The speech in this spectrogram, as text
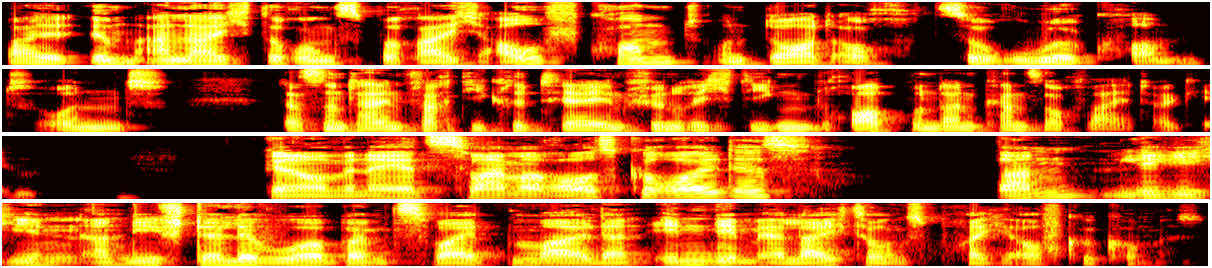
Ball im Erleichterungsbereich aufkommt und dort auch zur Ruhe kommt. Und das sind halt einfach die Kriterien für einen richtigen Drop und dann kann es auch weitergehen. Genau, wenn er jetzt zweimal rausgerollt ist, dann lege ich ihn an die Stelle, wo er beim zweiten Mal dann in dem Erleichterungsbereich aufgekommen ist.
